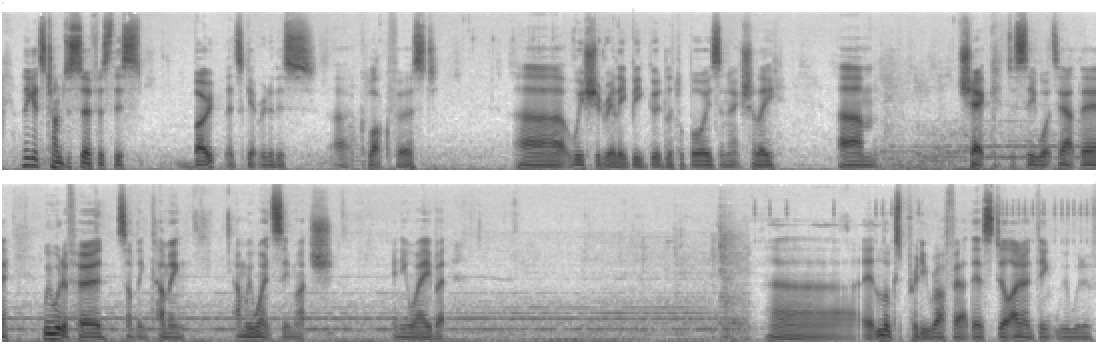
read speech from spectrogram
I think it's time to surface this boat. Let's get rid of this uh, clock first. Uh, we should really be good little boys and actually um, check to see what's out there. We would have heard something coming, and we won't see much anyway, but uh, it looks pretty rough out there still. I don't think we would have...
